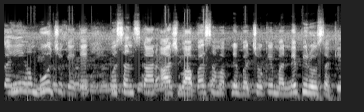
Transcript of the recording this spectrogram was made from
कहीं हम भूल चुके थे, वो संस्कार आज वापस हम अपने बच्चों के मन में पिरो सकें।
